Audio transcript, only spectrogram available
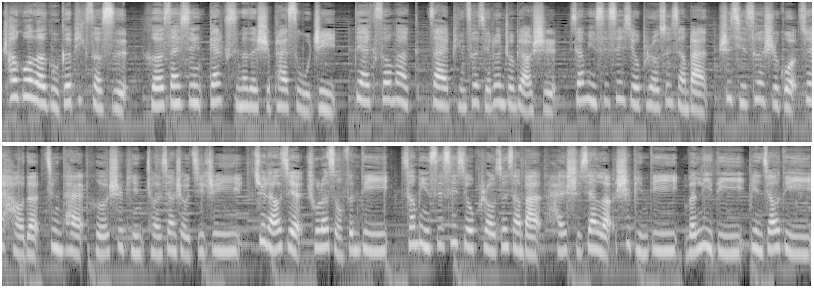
超过了谷歌 Pixel 四。和三星 Galaxy Note 10 Plus 5G。DxOMark 在评测结论中表示，小米 CC9 Pro 尊享版是其测试过最好的静态和视频成像手机之一。据了解，除了总分第一，小米 CC9 Pro 尊享版还实现了视频第一、纹理第一、变焦第一。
